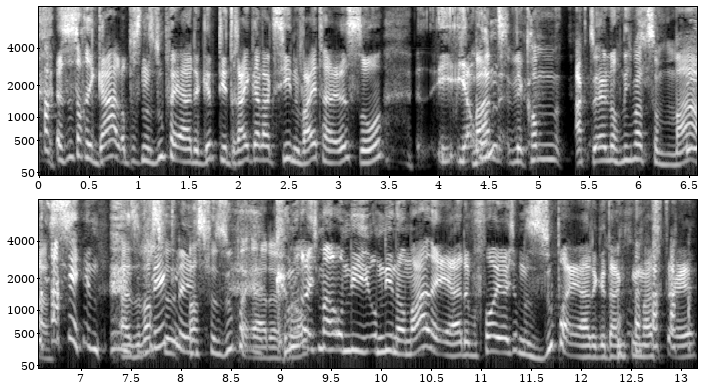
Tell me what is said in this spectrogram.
es ist doch egal, ob es eine Supererde gibt, die drei Galaxien weiter ist, so. Ja, Mann, und? wir kommen aktuell noch nicht mal zum Mars. Nein, also was für, wirklich. was für Supererde. Kümmert Bro. euch mal um die, um die normale Erde, bevor ihr euch um eine Supererde Gedanken macht, ey.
